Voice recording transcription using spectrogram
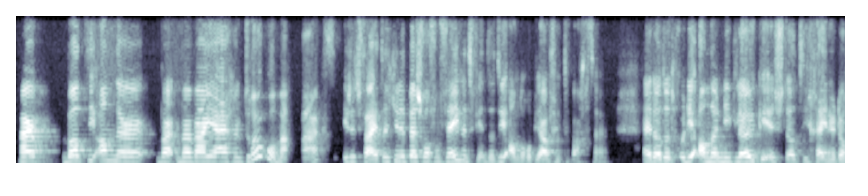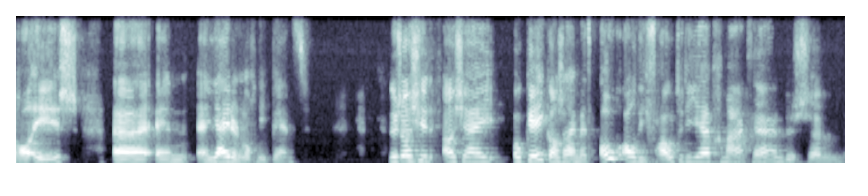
Maar wat die ander, waar, waar, je eigenlijk druk om maakt, is het feit dat je het best wel vervelend vindt dat die ander op jou zit te wachten. He, dat het voor die ander niet leuk is dat diegene er al is uh, en, en jij er nog niet bent. Dus als, je, als jij oké kan zijn met ook al die fouten die je hebt gemaakt. Hè, dus um,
